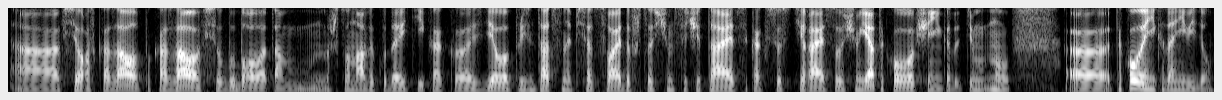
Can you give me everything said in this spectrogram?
Uh, все рассказала, показала, все выбрала, там, что надо, куда идти, как uh, сделала презентацию на 50 слайдов, что с чем сочетается, как все стирается. В общем, я такого вообще никогда, ну, uh, такого я никогда не видел.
